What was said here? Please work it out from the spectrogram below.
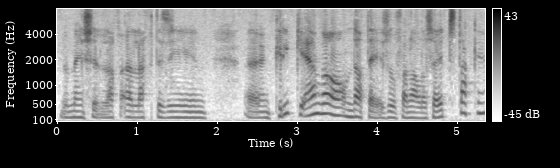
de mensen eh, lachten zich een hè, wel, omdat hij zo van alles uitstak. Hè.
